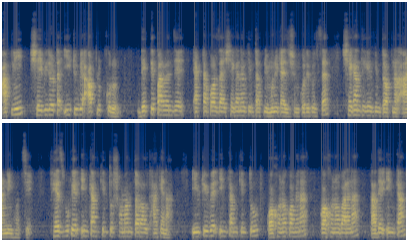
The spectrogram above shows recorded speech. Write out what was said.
আপনি সেই ভিডিওটা ইউটিউবে আপলোড করুন। দেখতে পারবেন যে একটা পর্যায়ে সেখানেও কিন্তু আপনি মনিটাইজেশন করে ফেলছেন, সেখান থেকেও কিন্তু আপনার আর্নিং হচ্ছে। ফেসবুকের ইনকাম কিন্তু সমান্তরাল থাকে না। ইউটিউবের ইনকাম কিন্তু কখনো কমে না, কখনো বাড়ে না। তাদের ইনকাম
